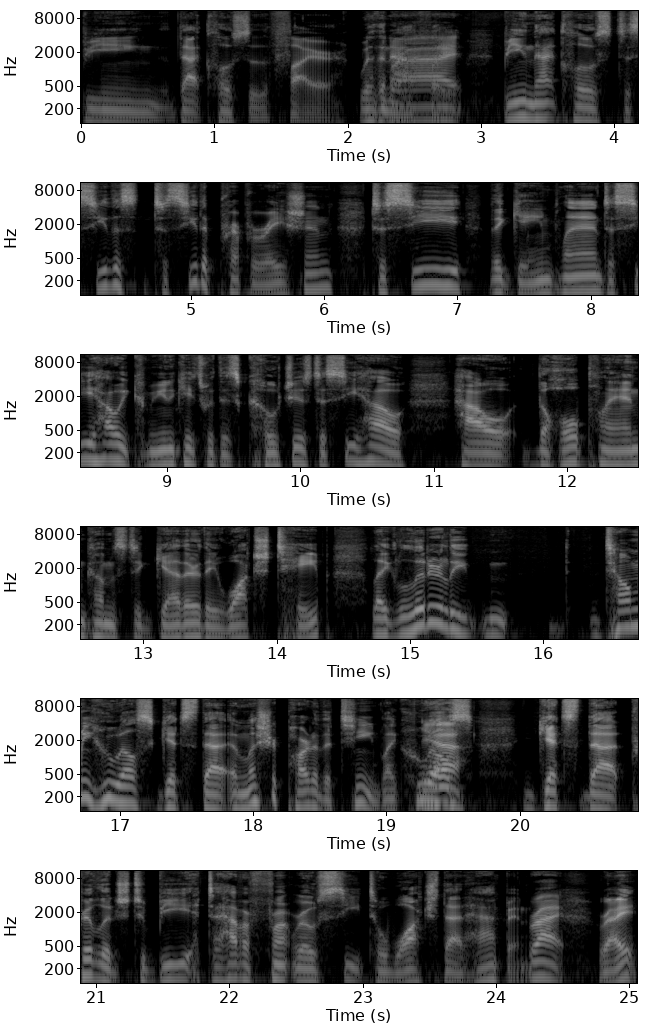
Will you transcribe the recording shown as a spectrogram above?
being that close to the fire with an Right. athlete, being that close to see this, to see the preparation, to see the game plan, to see how he communicates with his coaches, to see how how the whole plan comes together. They watch tape, like literally. Tell me who else gets that unless you're part of the team. Like who Yeah. else gets that privilege to be to have a front row seat to watch that happen Right. right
